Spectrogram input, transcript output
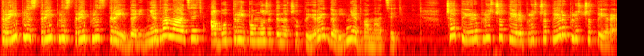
3 плюс 3 плюс 3 плюс 3 дорівнює 12. Або 3 помножити на 4 дорівнює 12. 4 плюс 4 плюс 4 плюс 4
